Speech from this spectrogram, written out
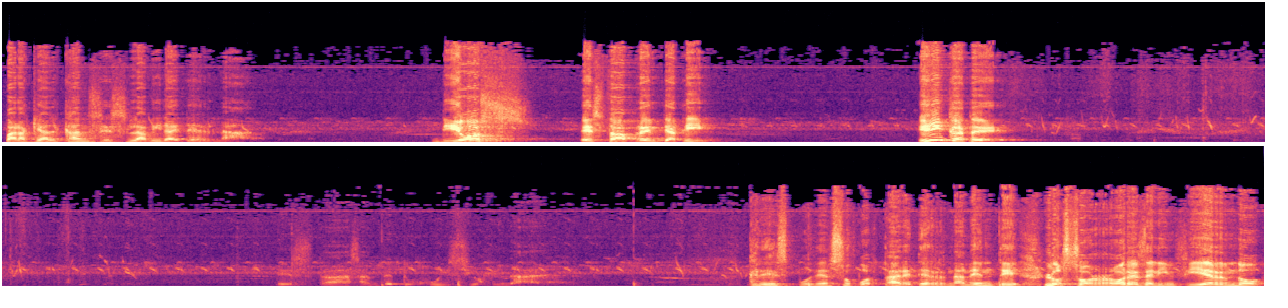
para que alcances la vida eterna. Dios está frente a ti. ¡Híncate! Estás ante tu juicio final. ¿Crees poder soportar eternamente los horrores del infierno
